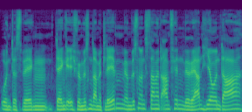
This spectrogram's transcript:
Und deswegen denke ich, wir müssen damit leben, wir müssen uns damit abfinden. Wir werden hier und da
